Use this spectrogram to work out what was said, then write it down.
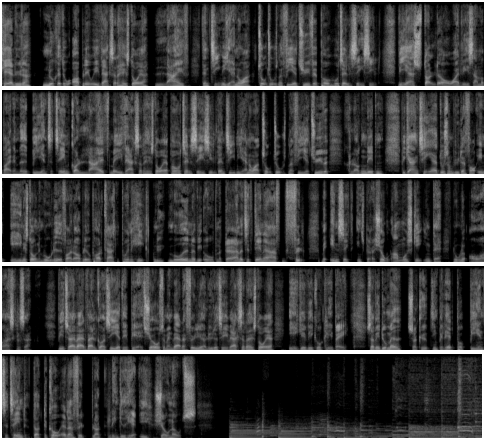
Kære lytter, nu kan du opleve iværksætterhistorier live den 10. januar 2024 på Hotel Cecil. Vi er stolte over, at vi i samarbejde med Be Entertain går live med iværksætterhistorier på Hotel Cecil den 10. januar 2024 kl. 19. Vi garanterer, at du som lytter får en enestående mulighed for at opleve podcasten på en helt ny måde, når vi åbner dørene til denne aften fyldt med indsigt, inspiration og måske endda nogle overraskelser. Vi tør i hvert fald godt sige, at det bliver et show, som enhver, der følger og lytter til iværksætterhistorier, ikke vil gå glip af. Så vil du med, så køb din billet på beentertained.dk eller følg blot linket her i show notes.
